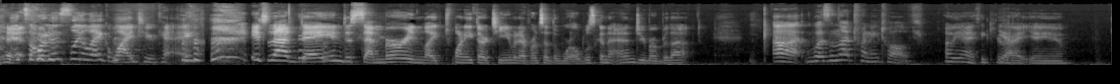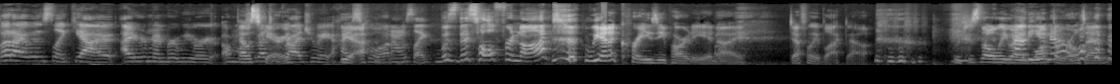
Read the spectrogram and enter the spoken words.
hit. It's honestly like Y2K. It's that day in December in like 2013 when everyone said the world was gonna end. Do you remember that? Uh, wasn't that 2012? Oh yeah, I think you're Yeah. right. Yeah, yeah. But I was like, yeah, I, I remember we were almost about scary. to graduate high Yeah. school, and I was like, was this all for naught? we had a crazy party and I definitely blacked out. Which is the only way I do you want know? the world to end.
